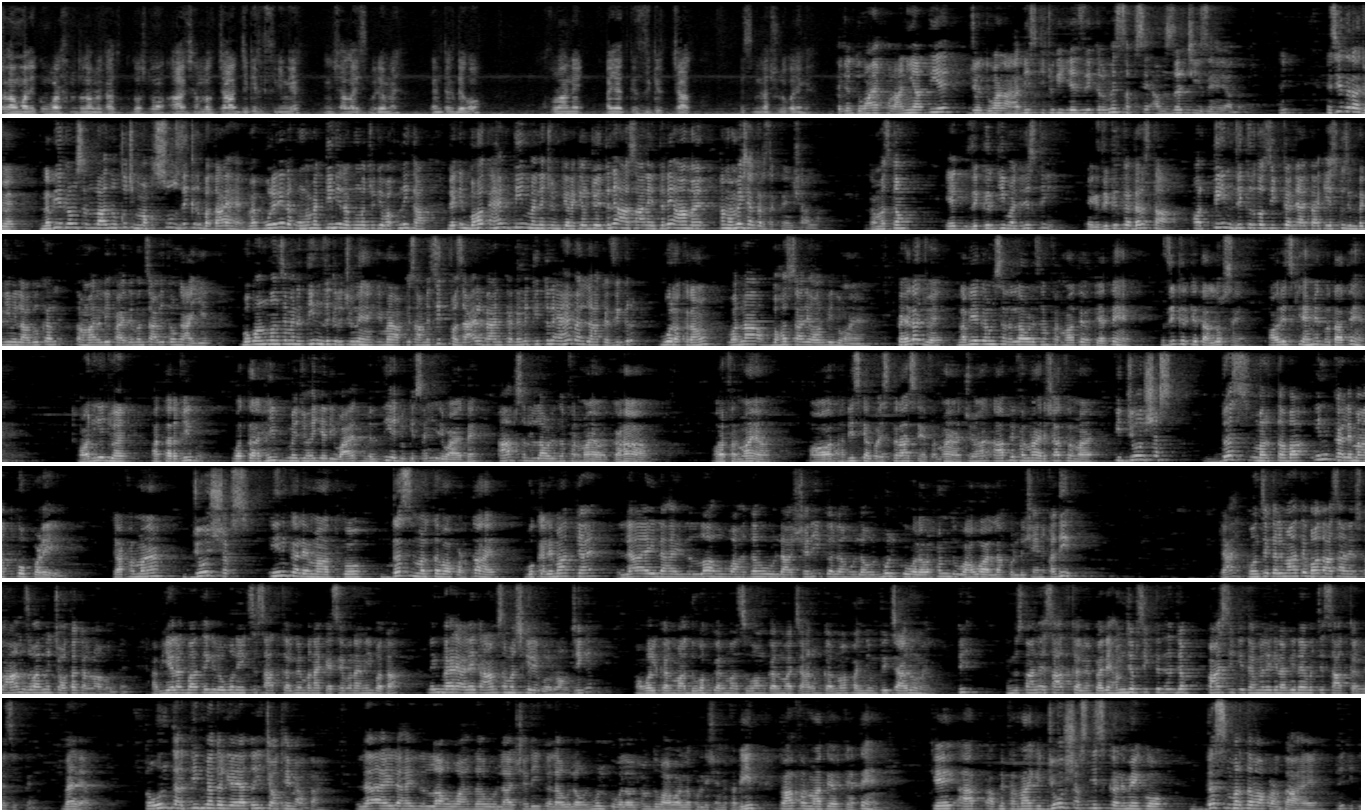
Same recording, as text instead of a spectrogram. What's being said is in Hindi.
अस्सलाम वालेकुम वरहमतुल्लाहि वबरकातुहू दोस्तों, आज हम लोग चार ज़िक्र सीखेंगे, इंशाल्लाह इस वीडियो में। एंड तक देखो, कुरान आयत के ज़िक्र चार। बिस्मिल्लाह, शुरू करेंगे। जो दुआएँ कुरानी आती है, जो दुआएँ हदीस की, चूँकि ये ज़िक्र में सबसे अफजल चीज़ें हैं, याद ठीक? इसी तरह जो है, नबी अकरम सल्लल्लाहु अलैहि वसल्लम कुछ मखसूस ज़िक्र बताए हैं। मैं पूरे नहीं रखूँगा, मैं तीन ही रखूँगा, चूँकि वक्त नहीं था, लेकिन बहुत अहम तीन मैंने चुन के रखे जो इतने आसान है, इतने आम है, हम हमेशा कर सकते हैं, इंशाल्लाह। कम अज कम एक ज़िक्र की मजलिस थी, एक ज़िक्र का दर्श था, और तीन ज़िक्र तो सीख कर जाए, ताकि इसको ज़िंदगी में लागू कर तो हमारे लिए फ़ायदेमंद साबित होगा। आइए वो कौन कौन से मैंने तीन ज़िक्र चुने हैं कि मैं आपके सामने सिर्फ़ फजाइल बयान करने में कितने अहम अल्लाह का ज़िक्र वो रख रहा हूँ, वरना बहुत सारे और भी दुआएँ हैं। पहला जो है, नबी अकरम सल्लल्लाहु अलैहि वसल्लम फरमाते और कहते हैं, ज़िक्र के ताल्लुक से और इसकी अहमियत बताते हैं। और ये जो है तरगीब व तरहीब में जो है ये रिवायत मिलती है, जो कि सही रिवायत है। आप सल्लल्लाहु अलैहि वसल्लम फरमाया और कहा और फरमाया और हदीस के इस तरह से फरमाया, जो आपने फरमाया, इरशाद फरमाया कि जो शख्स दस मरतबा इन कलेमात को पढ़े क्या फरमाया? जो शख्स इन कलेमात को दस मरतबा पढ़ता है, वो कलेमात क्या है? ला ला शरीक कदीर। क्या कौन से कलमात बहुत आसान है, इसको आम जबान में चौथा कलमा बोलते हैं। अब ये अलग बात है कि लोगों ने एक से सात कलमे बना, कैसे बना, नहीं पता। लेकिन बहरहाल एक आम समझ के लिए बोल रहा हूँ, ठीक है? अव्वल कलमा, दुवम कलमा, सुवम कलमा, चारुम कलमा पंचमती चालू है, ठीक? हिंदुस्तान में सात कलमे, पहले हम जब सीखते थे, जब पाँच सीखे थे हमने लेकिन अभी नए बच्चे सात कलमे सीखते हैं, बहरहाल। तो उन तरतीब में अगर लिया जाए तो ये चौथे में आता है। शरीक मुल्क कदीर। तो आप फरमाते और कहते हैं कि आप, आपने फरमाया कि जो शख्स इस कलमे को दस मरतबा पढ़ता है, ठीक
